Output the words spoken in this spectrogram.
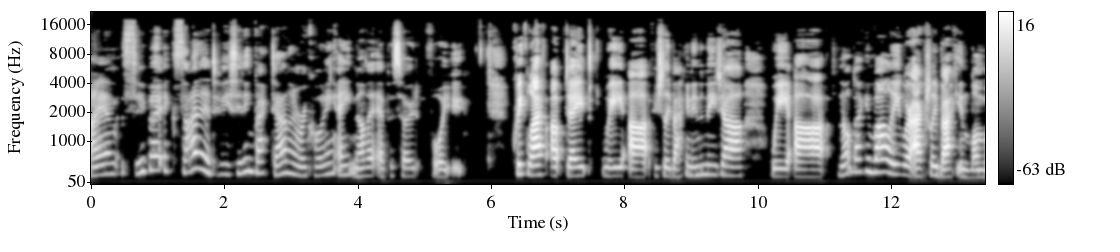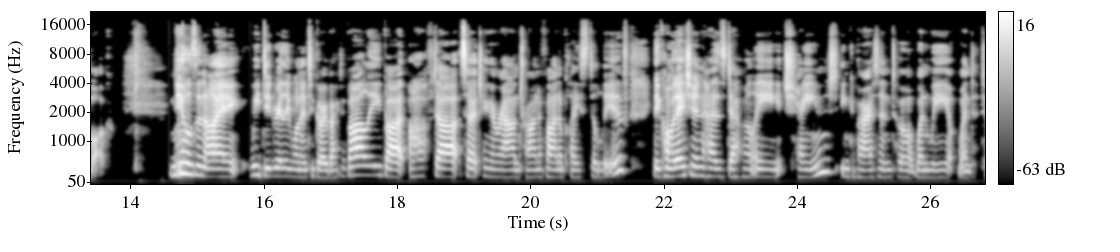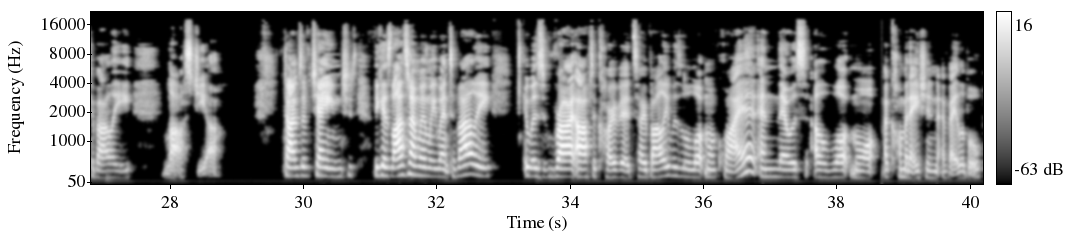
I am super excited to be sitting back down and recording another episode for you. Quick life update we are officially back in Indonesia. We are not back in Bali, we're actually back in Lombok. Niels and I, we did really wanted to go back to Bali, but after searching around trying to find a place to live, the accommodation has definitely changed in comparison to when we went to Bali last year times have changed because last time when we went to Bali, it was right after COVID. So Bali was a lot more quiet and there was a lot more accommodation available.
